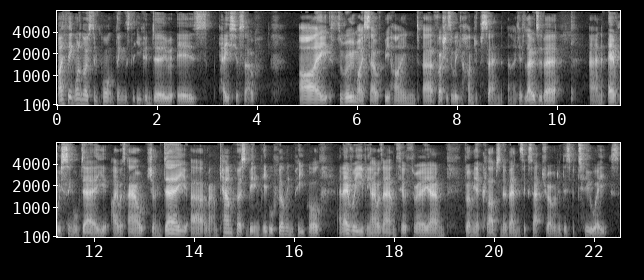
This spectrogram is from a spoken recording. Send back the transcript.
I think one of the most important things that you can do is pace yourself. I threw myself behind uh, Freshers a Week 100%, and I did loads of it and every single day I was out during the day uh, around campus, meeting people, filming people, and every evening I was out until 3 a.m. filming at clubs and events, etc. I did this for two weeks,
